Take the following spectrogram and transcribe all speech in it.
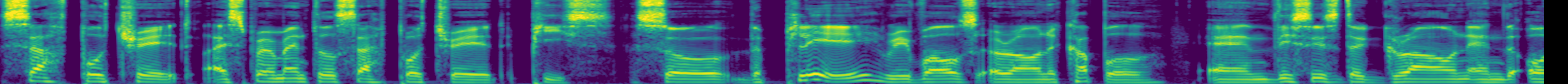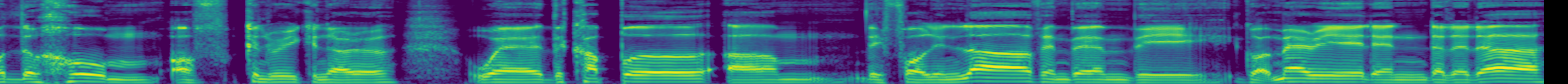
self-portrait, experimental self-portrait piece. So the play revolves around a couple, and this is the ground and the, or the home of Kenduri Kandara, where the couple um, they fall in love and then they got married and da da da.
